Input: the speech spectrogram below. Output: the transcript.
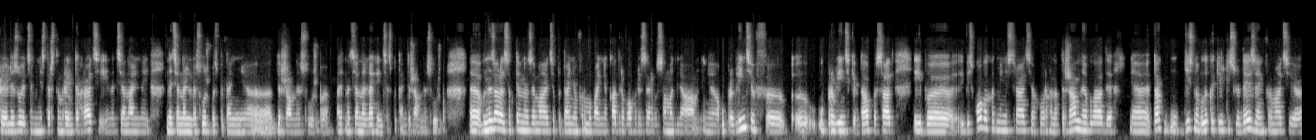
реалізується Міністерством реінтеграції і Національної Національної служби з питань державної служби, Національна агенція з питань державної служби. Вони зараз активно займаються питанням формування кадрового резерву саме для е, управлінців е, е, управлінських да, посад і в і військових адміністраціях, в органах державної влади. Так, дійсно велика кількість людей за інформацією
